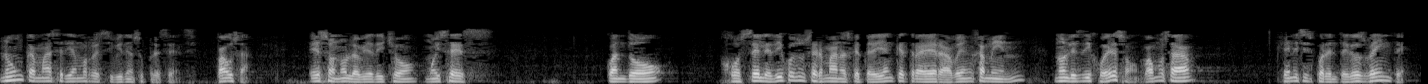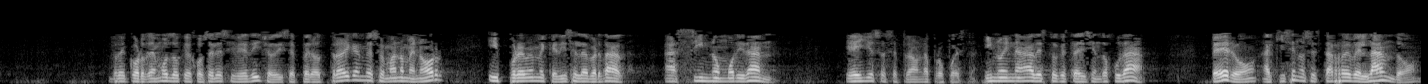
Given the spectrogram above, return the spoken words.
nunca más seríamos recibidos en su presencia. Pausa. Eso no lo había dicho Moisés. Cuando José le dijo a sus hermanos que tenían que traer a Benjamín, no les dijo eso. Vamos a Génesis 42, 20. Recordemos lo que José les había dicho. Dice, pero tráiganme a su hermano menor y pruébenme que dice la verdad. Así no morirán. Ellos aceptaron la propuesta. Y no hay nada de esto que está diciendo Judá. Pero aquí se nos está revelando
